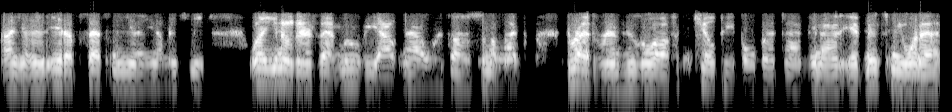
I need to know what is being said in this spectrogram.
I it, upsets me. You know, makes me. Well, you know, there's that movie out now with uh, some of my brethren who go off and kill people, but uh, you know, it makes me want to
